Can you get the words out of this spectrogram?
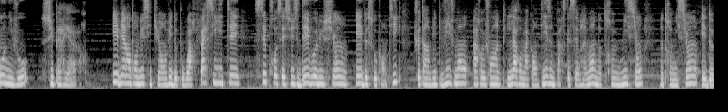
au niveau supérieur. Et bien entendu, si tu as envie de pouvoir faciliter ces processus d'évolution et de saut quantique, je t'invite vivement à rejoindre l'aromacantisme parce que c'est vraiment notre mission. Notre mission est de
